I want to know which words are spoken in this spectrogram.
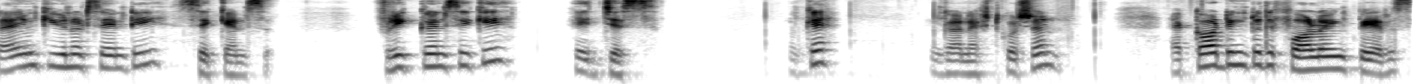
టైంకి యూనిట్స్ ఏంటి? సెకండ్స్. ఫ్రీక్వెన్సీకి హెడ్జెస్ ఓకే ఇంకా next question according to the following pairs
